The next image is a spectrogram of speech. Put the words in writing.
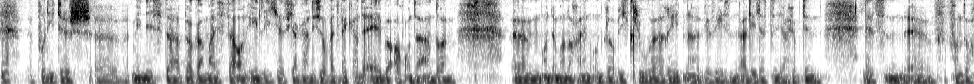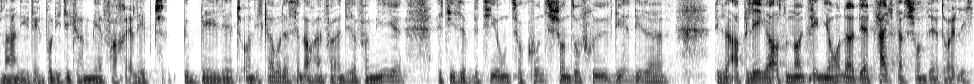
ja. Äh, politisch äh, Minister, Bürgermeister und ähnliches, ja gar nicht so weit weg an der Elbe auch unter anderem ähm, und immer noch ein unglaublich kluger Redner gewesen all die letzten Jahre. Ich habe den letzten äh, von Dornani, den Politiker, mehrfach erlebt, gebildet und ich glaube, das sind auch einfach in dieser Familie ist diese Beziehung zur Kunst schon so früh, die, dieser dieser Ableger aus dem 19. Jahrhundert, der zeigt das schon sehr deutlich.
